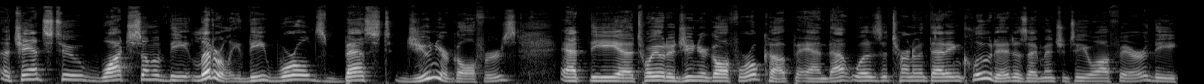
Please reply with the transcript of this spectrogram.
a, chance to watch some of the literally the world's best junior golfers at the uh, Toyota Junior Golf World Cup, and that was a tournament that included, as I mentioned to you off air, the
